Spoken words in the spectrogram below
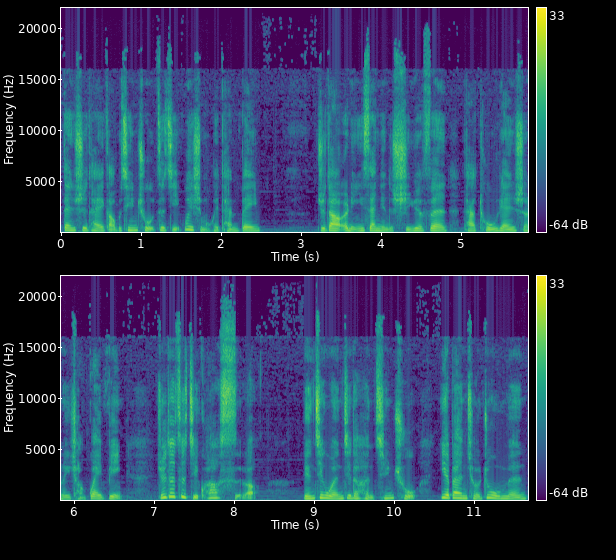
但是她也搞不清楚自己为什么会贪杯。直到二零一三年的十月份，她突然生了一场怪病，觉得自己快要死了。连静文记得很清楚，夜半求助无门，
